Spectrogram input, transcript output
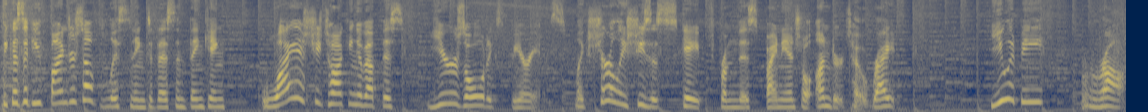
Because if you find yourself listening to this and thinking, why is she talking about this years old experience? Like, surely she's escaped from this financial undertow, right? you would be wrong.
